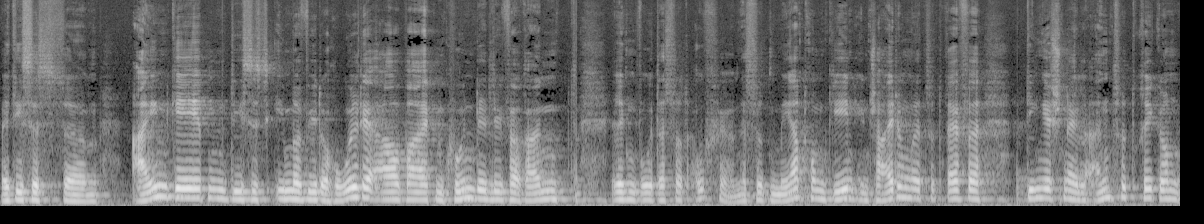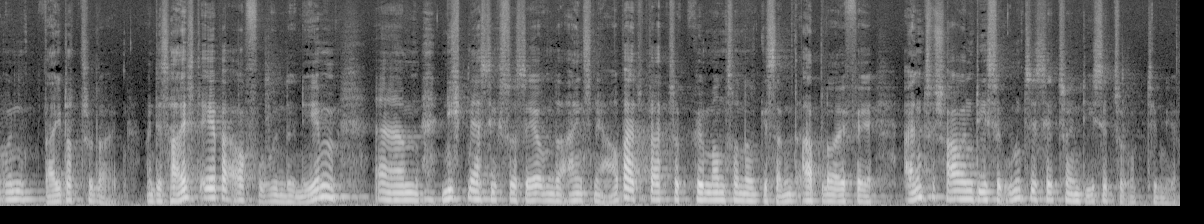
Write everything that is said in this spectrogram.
Weil dieses ähm, Eingeben, dieses immer wiederholte Arbeiten, Kunde, Lieferant, irgendwo, das wird aufhören. Es wird mehr darum gehen, Entscheidungen zu treffen, Dinge schnell anzutriggern und weiterzuleiten. Und das heißt eben auch für Unternehmen, ähm, nicht mehr sich so sehr um den einzelnen Arbeitsplatz zu kümmern, sondern Gesamtabläufe anzuschauen, diese umzusetzen und diese zu optimieren.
